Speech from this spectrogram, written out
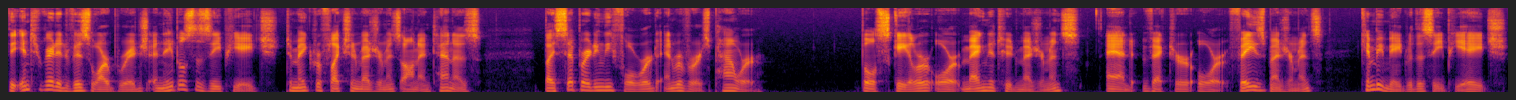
The integrated VSWR bridge enables the ZPH to make reflection measurements on antennas by separating the forward and reverse power. Both scalar or magnitude measurements and vector or phase measurements can be made with a ZPH.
